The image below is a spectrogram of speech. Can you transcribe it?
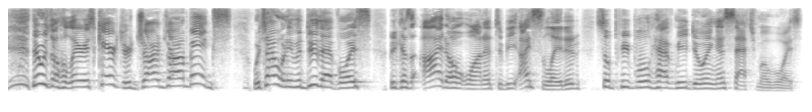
There was a hilarious character, Jar Jar Binks, which I won't even do that voice because I don't want it to be isolated. So people have me doing a Satchmo voice.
